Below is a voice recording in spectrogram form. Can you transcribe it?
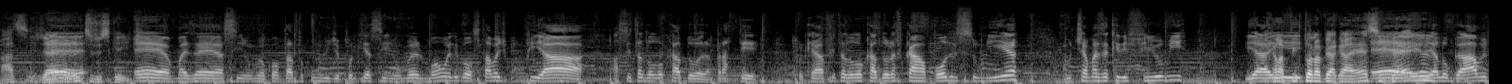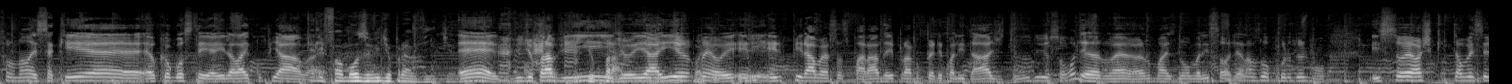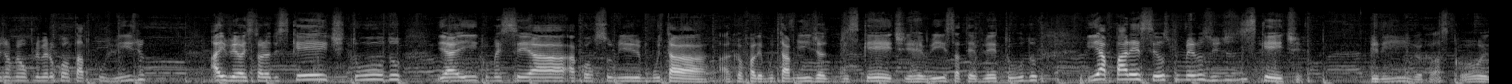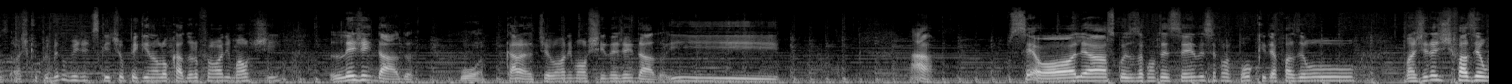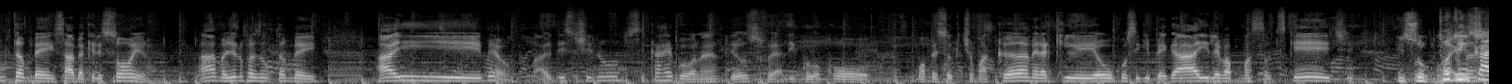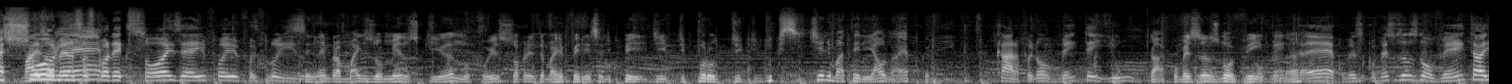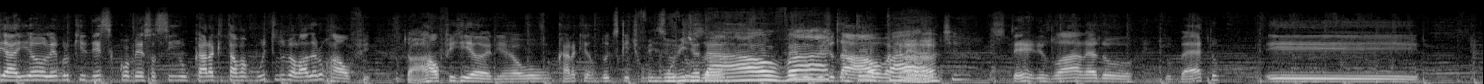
Ah, já é, É, antes do skate. É, mas é assim, o meu contato com o vídeo, porque assim, o meu irmão ele gostava de copiar a fita da locadora pra ter. Porque a fita da locadora ficava podre, sumia, não tinha mais aquele filme. E aí. Aquela fitona VHS, é, ele alugava e falou, não, esse aqui é, é o que eu gostei. Aí ele ia lá e copiava. Aquele famoso vídeo pra vídeo. É, vídeo pra vídeo, Vídeo pra e aí, vídeo, meu, crer. ele, ele pirava nessas paradas aí pra não perder qualidade e tudo, e eu só olhando, né? Eu era mais novo ali, só olhando as loucuras do irmão. Isso eu acho que talvez seja o meu primeiro contato com o vídeo. Aí veio a história do skate, tudo, e aí comecei a, a consumir muita, a que eu falei, muita mídia de skate, revista, TV, tudo, e apareceu os primeiros vídeos de skate. Gringo, aquelas coisas. Acho que o primeiro vídeo de skate que eu peguei na locadora foi um Animal Team legendado. Boa. Cara, tinha um Animal Shin legendado. E. Ah, você olha as coisas acontecendo e você fala, pô, queria fazer um. Imagina a gente fazer um também, sabe? Aquele sonho. Ah, imagina fazer um também. Aí, meu, aí o destino se carregou, né? Deus foi ali, colocou uma pessoa que tinha uma câmera que eu consegui pegar e levar pra uma ação de skate. Isso Tudo mais- encaixou, Mais ou menos né? essas conexões e aí foi, foi fluindo. Você lembra mais ou menos que ano foi isso? Só pra gente ter uma referência de, de, de- de- do que se tinha de material na época? Cara, foi 91. Tá, começo dos anos 90, 90, né? É, começo, começo dos anos 90, e aí eu lembro que nesse começo, assim, o cara que tava muito do meu lado era o Ralph. Tá. Ralph Riani, é um cara que andou de skate por Fez muitos o vídeo anos. da Alva. Fez o vídeo da o Alva, cara. Os tênis lá, né, do, do Beto. E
